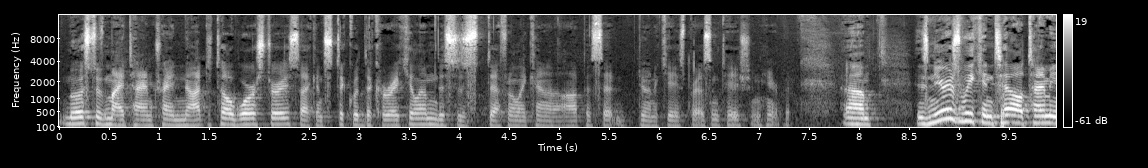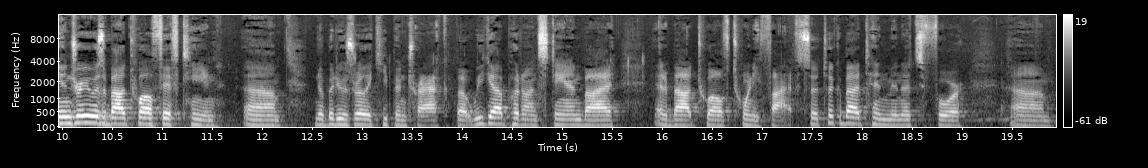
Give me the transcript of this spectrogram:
most of my time trying not to tell war stories so I can stick with the curriculum. This is definitely kind of the opposite, doing a case presentation here. But um, as near as we can tell, time of injury was about 12:15. Um, nobody was really keeping track, but we got put on standby at about 12:25. So it took about 10 minutes for um,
